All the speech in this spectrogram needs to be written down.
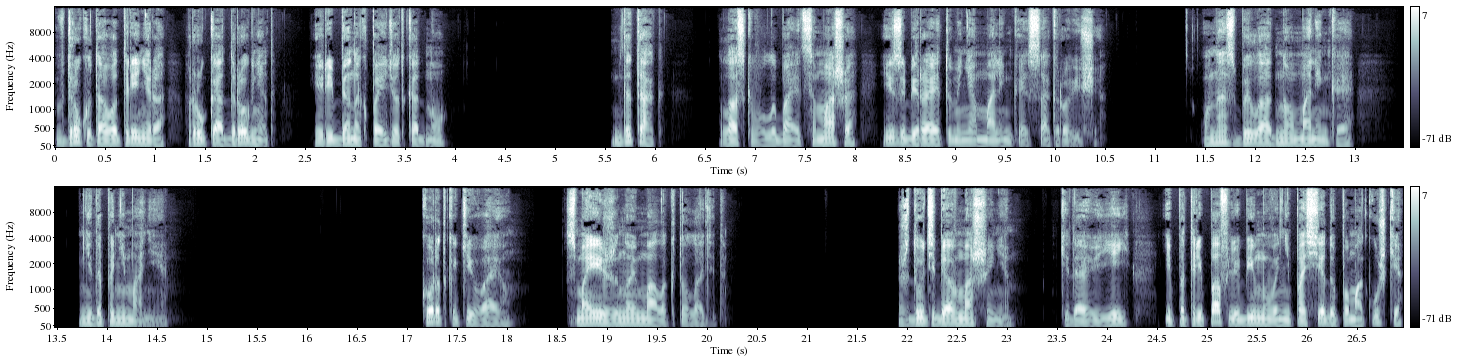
Вдруг у того тренера рука дрогнет, и ребенок пойдет ко дну. «Да так», — ласково улыбается Маша и забирает у меня маленькое сокровище. «У нас было одно маленькое недопонимание». Коротко киваю. С моей женой мало кто ладит. «Жду тебя в машине», — кидаю ей и, потрепав любимого непоседу по макушке,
